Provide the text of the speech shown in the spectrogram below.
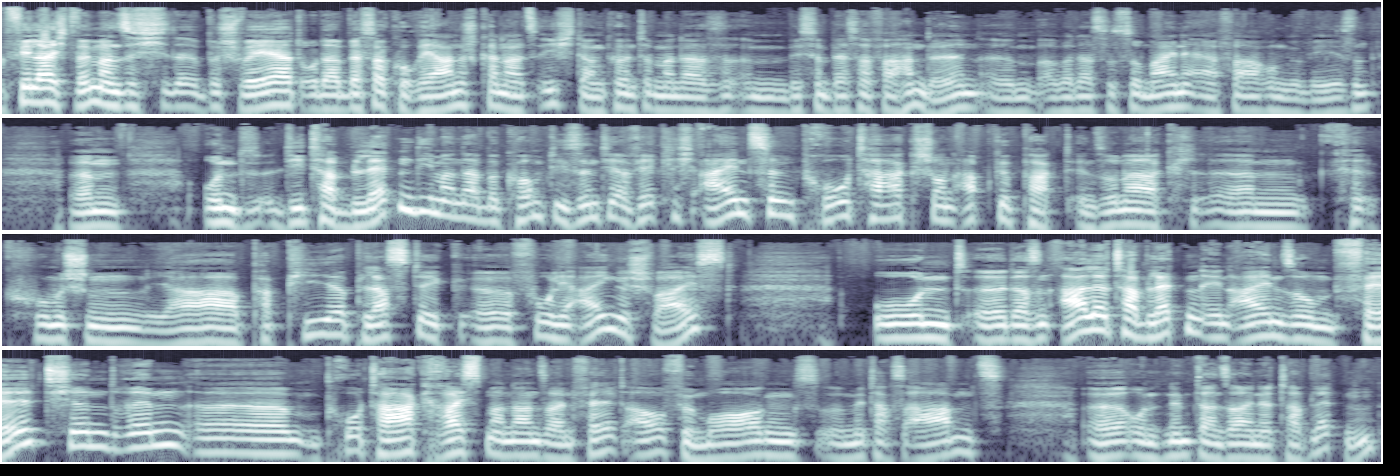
vielleicht, wenn man sich äh, beschwert oder besser Koreanisch kann als ich, dann könnte man das ein bisschen besser verhandeln. Ähm, aber das ist so meine Erfahrung gewesen. Ähm, und die Tabletten, die man da bekommt, die sind ja wirklich einzeln pro Tag schon abgepackt in so einer ähm, komischen ja, Papier-Plastikfolie äh, eingeschweißt. Und äh, da sind alle Tabletten in einem so einem Fältchen drin. Äh, pro Tag reißt man dann sein Feld auf für morgens, äh, mittags, abends äh, und nimmt dann seine Tabletten.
